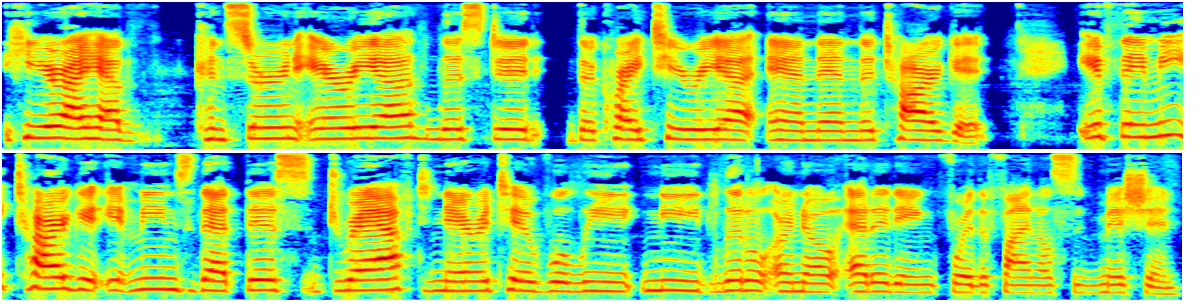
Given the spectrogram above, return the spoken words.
here I have concern area listed, the criteria, and then the target. If they meet target, it means that this draft narrative will need little or no editing for the final submission.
